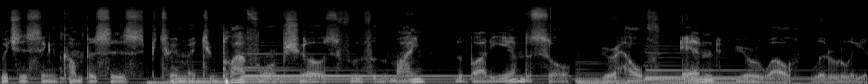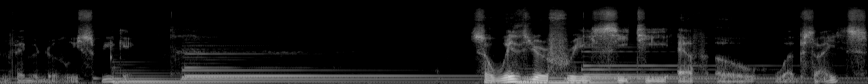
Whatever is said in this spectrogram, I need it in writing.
which is encompasses between my two platform shows Food for the Mind, the Body, and the Soul, your health and your wealth, literally and figuratively speaking. So, with your free CTFO websites,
